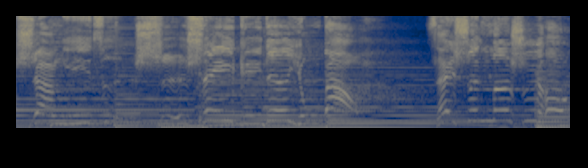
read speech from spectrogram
上一次是谁给的拥抱，在什么时候？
